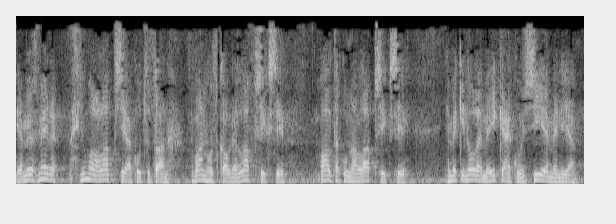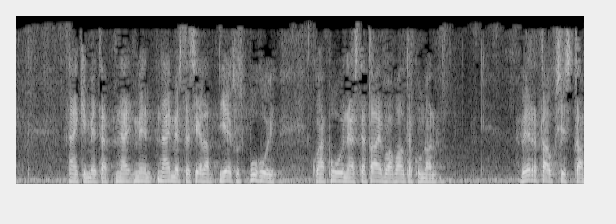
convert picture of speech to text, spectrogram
Ja myös meitä Jumalan lapsia kutsutaan vanhuskauden lapsiksi, valtakunnan lapsiksi, ja mekin olemme ikään kuin siemeniä. Näinkin meitä, näin, näin meistä siellä Jeesus puhui, kun hän puhui näistä taivaan valtakunnan vertauksista.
